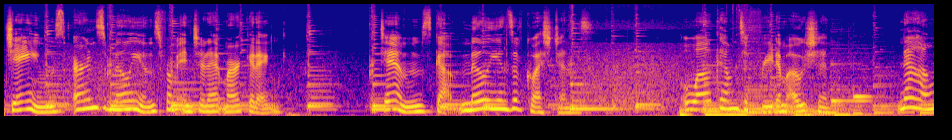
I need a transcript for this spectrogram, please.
James earns millions from internet marketing. Tim's got millions of questions. Welcome to Freedom Ocean. Now,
